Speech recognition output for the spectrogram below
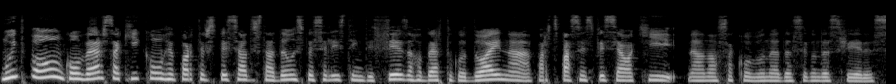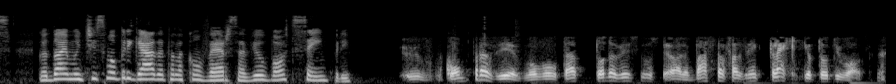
Muito bom, conversa aqui com o repórter especial do Estadão, especialista em defesa, Roberto Godoy, na participação especial aqui na nossa coluna das segundas-feiras. Godoy, muitíssimo obrigada pela conversa, viu? Volte sempre. Com prazer, vou voltar toda vez que você. Olha, basta fazer clack que eu estou de volta.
